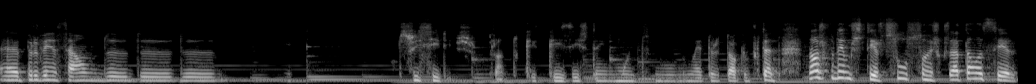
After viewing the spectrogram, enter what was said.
a prevenção de, de, de suicídios, pronto, que, que existem muito no, no, metro de Tóquio. Portanto, nós podemos ter soluções que já estão a ser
